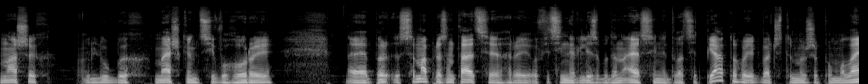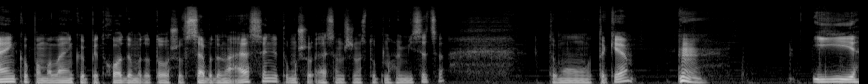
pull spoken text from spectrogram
наших любих мешканців гори. Е, Сама презентація гри, офіційний реліз буде на есені 25-го. Як бачите, ми вже помаленьку, помаленьку підходимо до того, що все буде на есені, тому що есен вже наступного місяця. Тому таке. І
